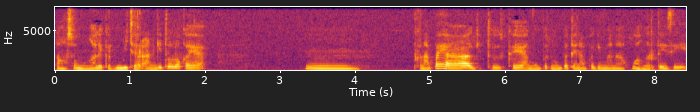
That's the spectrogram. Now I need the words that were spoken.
langsung mengalihkan pembicaraan gitu loh kayak hmm, kenapa ya? gitu kayak ngumpet-ngumpetin apa gimana aku nggak ngerti sih.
